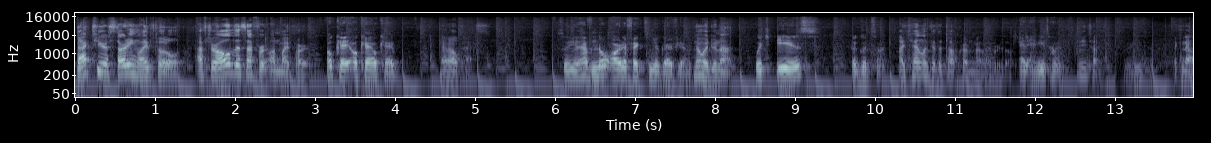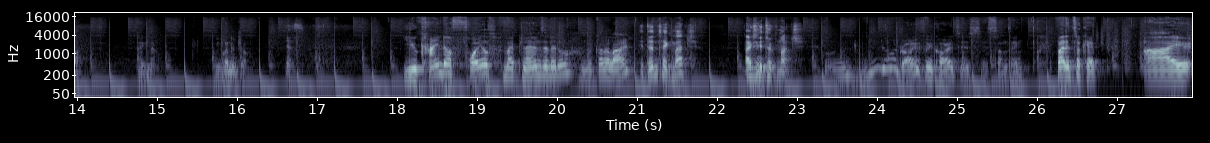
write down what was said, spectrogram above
Back to your starting life total after all this effort on my part. Okay, okay, okay. And I'll pass. So you have no artifacts in your graveyard, No, I do not. which is a good sign. I can look at the top card in my library though. At any time. Anytime. Anytime. Like now. Like now. I'm gonna draw. Yes. You kind of foiled my plans a little, I'm not gonna lie. It didn't take much. Actually, it took much. Mm, you know, drawing three cards is, is something. But it's okay. I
